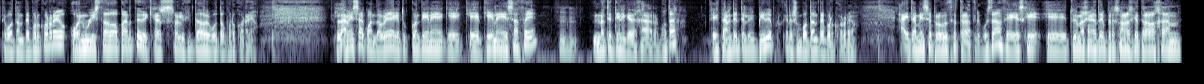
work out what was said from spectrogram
de votante por correo o en un listado aparte de que has solicitado el voto por correo. La mesa, cuando vea que tú contiene, que, tiene esa C, no te tiene que dejar votar directamente te lo impide porque eres un votante por correo. Ahí también se produce otra circunstancia, y es que eh, tú imagínate personas que trabajan,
